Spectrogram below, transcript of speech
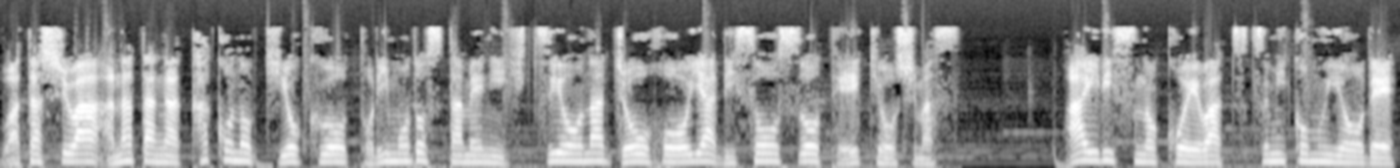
私はあなたが過去の記憶を取り戻すために必要な情報やリソースを提供します。アイリスの声は包み込むようで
